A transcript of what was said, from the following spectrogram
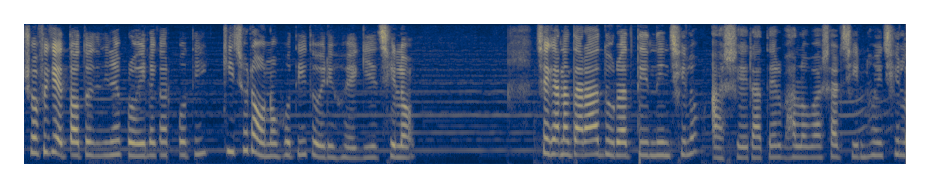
শফিকের ততদিনে প্রহেলিকার প্রতি কিছুটা অনুভূতি তৈরি হয়ে গিয়েছিল। সেখানে তারা দুরাত তিন দিন ছিল আর সে রাতের ভালোবাসার চিহ্নই ছিল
